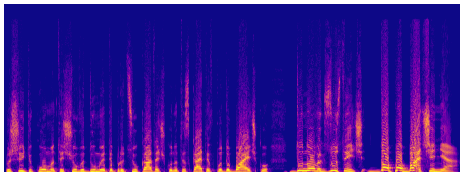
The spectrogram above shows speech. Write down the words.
Пишіть у коменти, що ви думаєте про цю каточку, натискайте вподобаєчку. До нових зустріч! До побачення!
